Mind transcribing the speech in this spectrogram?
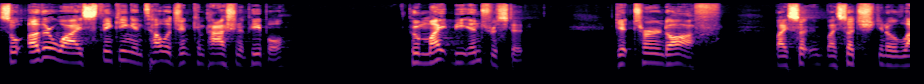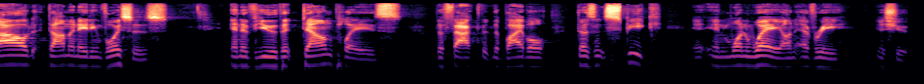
So, otherwise, thinking, intelligent, compassionate people who might be interested get turned off by, su- by such you know, loud, dominating voices in a view that downplays the fact that the Bible doesn't speak in, one way on every issue.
